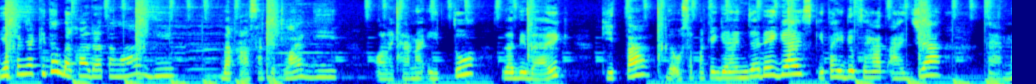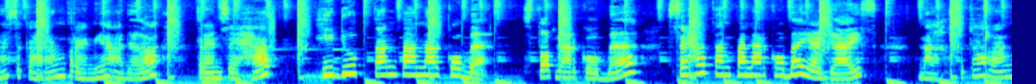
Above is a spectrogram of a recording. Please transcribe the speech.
ya penyakitnya bakal datang lagi, bakal sakit lagi. Oleh karena itu, lebih baik kita nggak usah pakai ganja deh guys, kita hidup sehat aja. Karena sekarang trennya adalah tren sehat, hidup tanpa narkoba. Stop narkoba, sehat tanpa narkoba ya guys. Nah, sekarang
